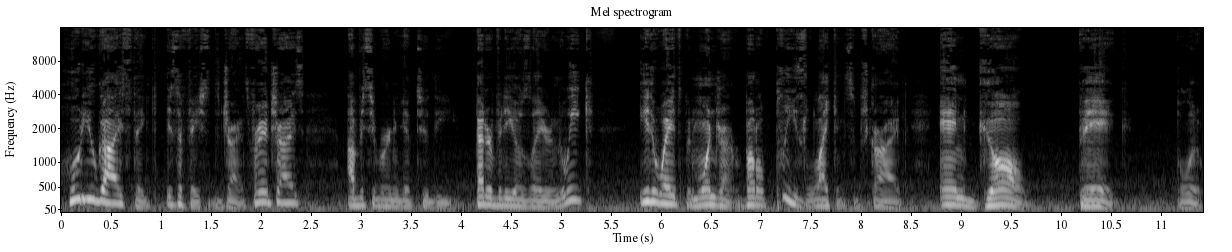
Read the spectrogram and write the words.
who do you guys think is the face of the Giants franchise? Obviously, we're going to get to the better videos later in the week. Either way, it's been one giant rebuttal. Please like and subscribe and go big blue.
